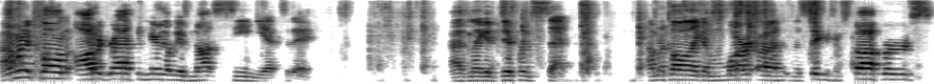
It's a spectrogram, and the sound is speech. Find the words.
I'm gonna call an autograph in here that we have not seen yet today, as in like a different set. I'm gonna call like a mark, uh, the signature stoppers,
